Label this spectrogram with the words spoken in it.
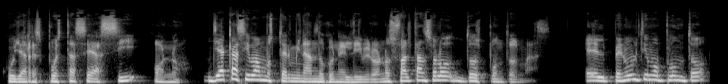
cuya respuesta sea sí o no. Ya casi vamos terminando con el libro, nos faltan solo dos puntos más. El penúltimo punto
